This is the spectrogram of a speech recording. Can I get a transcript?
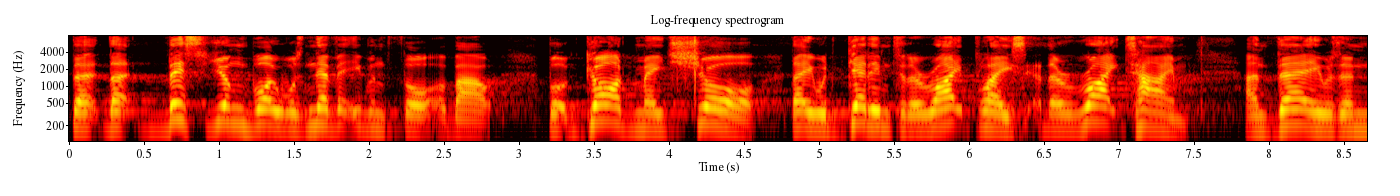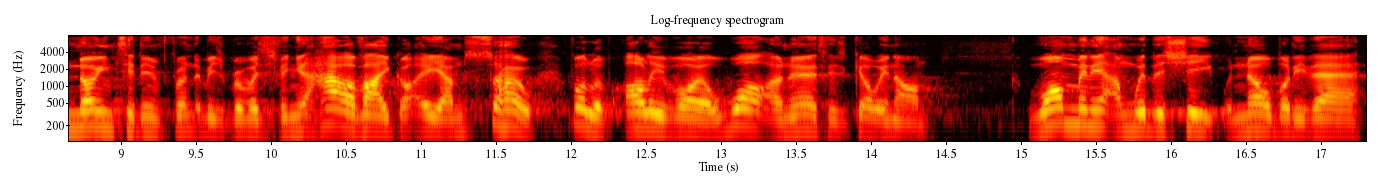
that, that this young boy was never even thought about, but God made sure that He would get him to the right place at the right time and there he was anointed in front of his brothers. He's thinking, How have I got here? I'm so full of olive oil. What on earth is going on? One minute I'm with the sheep with nobody there.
